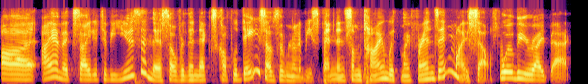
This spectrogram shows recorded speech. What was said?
Uh, I am excited to be using this over the next couple of days I'm going to be spending some time with my friends and myself. We'll be right back.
